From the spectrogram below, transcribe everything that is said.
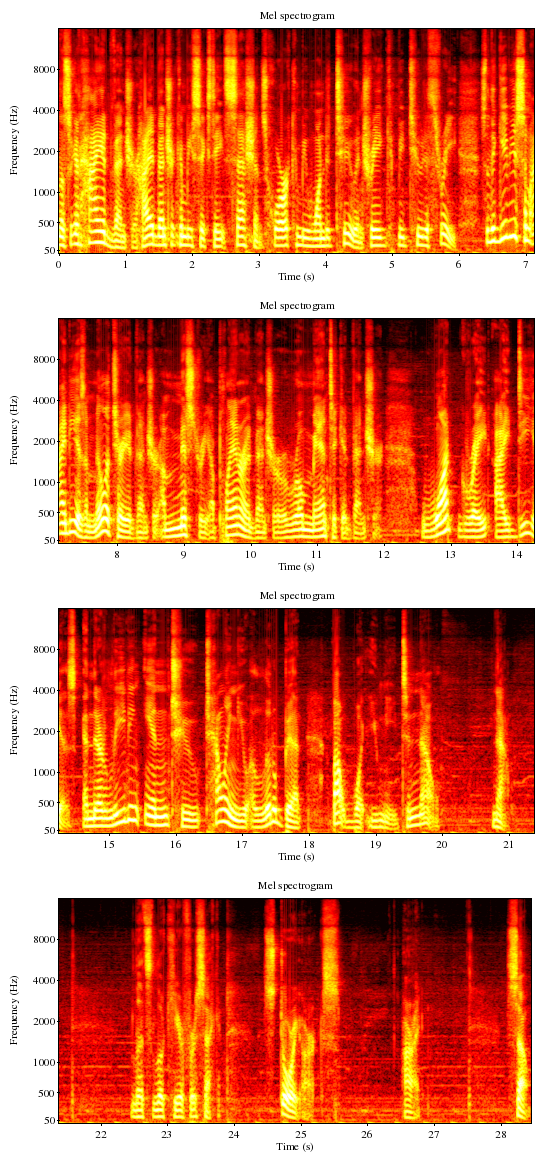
Let's look at high adventure. High adventure can be six to eight sessions. Horror can be one to two. Intrigue can be two to three. So they give you some ideas a military adventure, a mystery, a planar adventure, a romantic adventure. What great ideas! And they're leading into telling you a little bit about what you need to know. Now, let's look here for a second. Story arcs. All right. So,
